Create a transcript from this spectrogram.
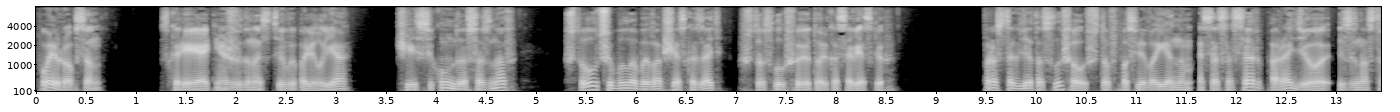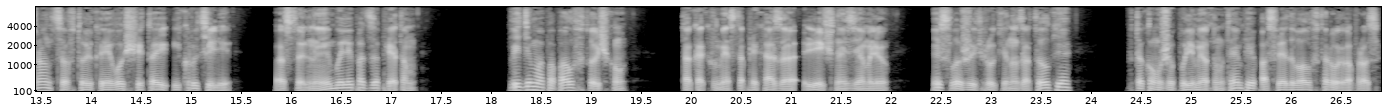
Поль Робсон». Скорее от неожиданности выпалил я, через секунду осознав, что лучше было бы вообще сказать, что слушаю только советских. Просто где-то слышал, что в послевоенном СССР по радио из иностранцев только его, считай, и крутили. Остальные были под запретом. Видимо, попал в точку, так как вместо приказа лечь на землю и сложить руки на затылке, в таком же пулеметном темпе последовал второй вопрос.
